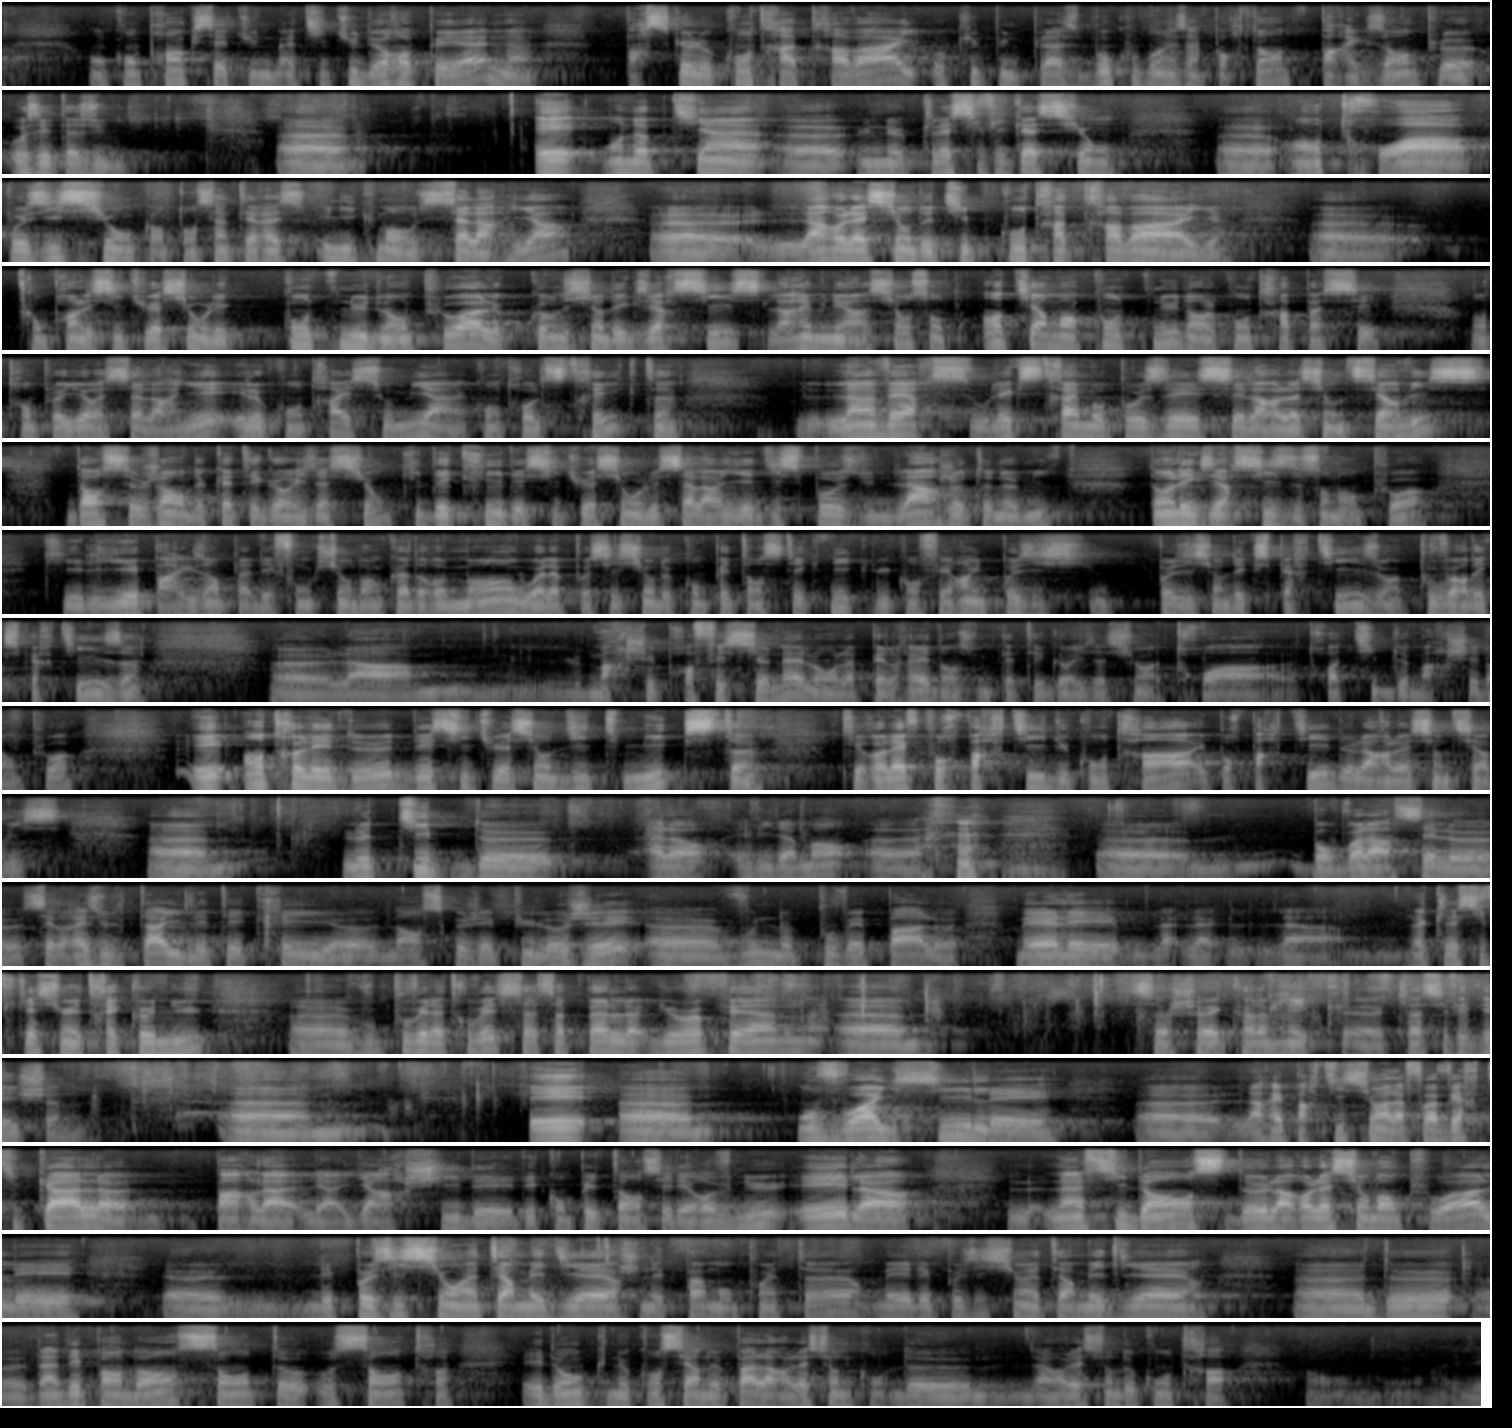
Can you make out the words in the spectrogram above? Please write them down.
On comprend que c'est une attitude européenne parce que le contrat de travail occupe une place beaucoup moins importante, par exemple, aux États-Unis. Euh, et on obtient euh, une classification euh, en trois positions quand on s'intéresse uniquement au salariat. la relation de type contrat de travail comprend les situations où les contenus de l'emploi, les conditions d'exercice, la rémunération sont entièrement contenus dans le contrat passé entre employeurs et salariés, et le contrat est soumis à un contrôle strict. L'inverse ou l'extrême opposé, c'est la relation de service dans ce genre de catégorisation qui décrit des situations où le salarié dispose d'une large autonomie dans l'exercice de son emploi, qui est lié par exemple à des fonctions d'encadrement ou à la possession de compétences techniques lui conférant une position d'expertise ou un pouvoir d'expertise. Euh, le marché professionnel, on l'appellerait dans une catégorisation à trois, types de marchés d'emploi, et entre les deux, des situations dites mixtes qui relèvent pour partie du contrat et pour partie de la relation de service. Euh, le type de... Alors, évidemment, euh, Bon, voilà, c'est le, le, résultat. Il est écrit euh, dans ce que j'ai pu loger. Euh, vous ne pouvez pas le. Mais elle est, la, la, classification est très connue. Euh, vous pouvez la trouver. Ça s'appelle European Socio-Economic Classification. et on voit ici les, la répartition à la fois verticale par la, hiérarchie des, compétences et des revenus et l'incidence de la relation d'emploi, les, les, positions intermédiaires, je n'ai pas mon pointeur, mais les positions intermédiaires d'indépendance sont au, centre et donc ne concernent pas la relation de, la relation de contrat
